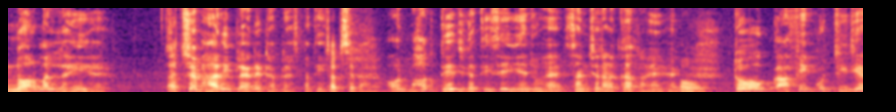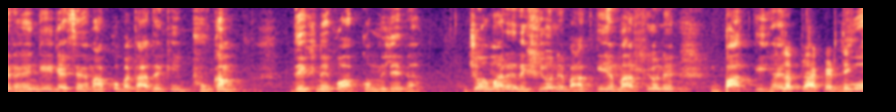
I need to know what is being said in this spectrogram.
नॉर्मल नहीं है। सबसे भारी प्लेनेट है बृहस्पति। सबसे पहले और बहुत तेज गति से ये जो है संचरण कर रहे हैं। तो काफ़ी कुछ चीज़ें रहेंगी जैसे हम आपको बता दें कि भूकंप देखने को आपको मिलेगा। जो हमारे ऋषियों ने बात की है महर्षियों ने बात की है मतलब प्राकृतिक वो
